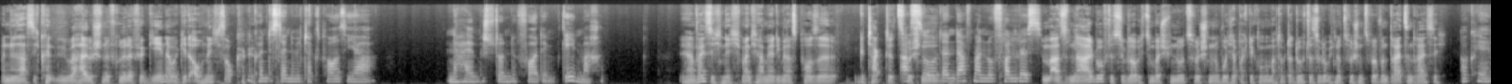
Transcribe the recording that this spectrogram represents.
Wenn du sagst, ich könnte lieber eine halbe Stunde früher dafür gehen, aber geht auch nicht, ist auch Du kacke. könntest deine Mittagspause ja eine halbe Stunde vor dem Gehen machen. Ja, weiß ich nicht. Manche haben ja die Mittagspause getaktet Ach zwischen. so, dann darf man nur von bis. Im Arsenal durftest du, glaube ich, zum Beispiel nur zwischen, wo ich ja Praktikum gemacht habe, da durftest du, glaube ich, nur zwischen 12 und 13.30 Okay.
